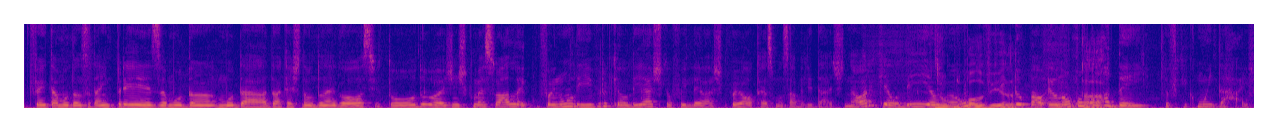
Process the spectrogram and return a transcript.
feito a mudança da empresa, mudan, mudado a questão do negócio todo. A gente começou a ler. Foi num livro que eu li, acho que eu fui ler, acho que foi Autoresponsabilidade. Na hora que eu li, eu Do- não. do Paulo Vieira. do Paulo- eu não Tá. concordei. Eu fiquei com muita raiva.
